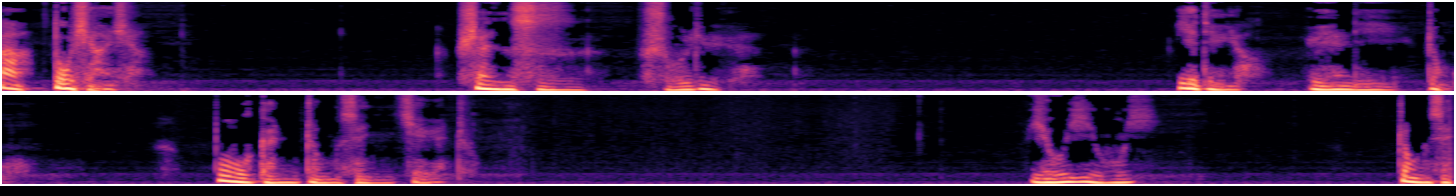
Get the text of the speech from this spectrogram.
啊，多想一想，深思熟虑，一定要远离众我，不跟众生结缘处，有意无意，众生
